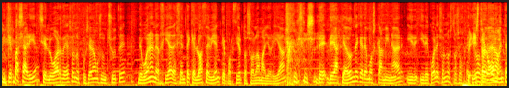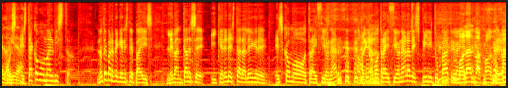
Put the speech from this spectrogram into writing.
¿y qué pasaría si en lugar de eso nos pusiéramos un chute de buena energía de gente que lo hace bien, que por cierto son la mayoría, de, de hacia dónde queremos caminar y de, y de cuáles son nuestros objetivos como, verdaderamente en la pues vida? está como mal visto. ¿No te parece que en este país levantarse y querer estar alegre es como traicionar? Hombre, claro. como traicionar al espíritu patrio. Mola el bajón, el Pero ¿Tú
